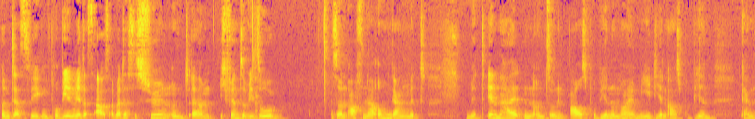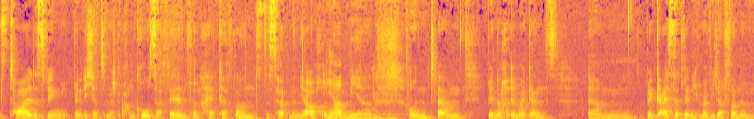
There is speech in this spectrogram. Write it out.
Und deswegen probieren wir das aus. Aber das ist schön und ähm, ich finde sowieso so ein offener Umgang mit, mit Inhalten und so ein Ausprobieren und neue Medien ausprobieren ganz toll. Deswegen bin ich ja zum Beispiel auch ein großer Fan von Hackathons. Das hört man ja auch immer ja. mehr. Mhm. Und ähm, bin auch immer ganz ähm, begeistert, wenn ich mal wieder von einem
